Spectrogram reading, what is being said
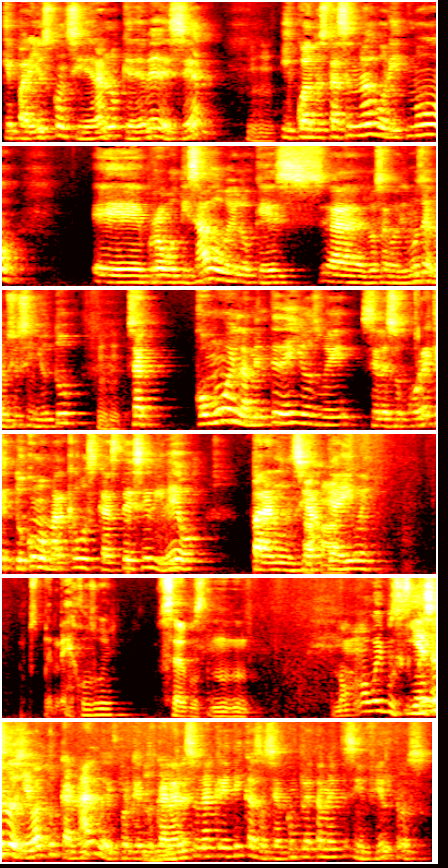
que para ellos consideran lo que debe de ser. Y cuando estás en un algoritmo eh, robotizado, güey, lo que es ah, los algoritmos de anuncios en YouTube, o sea, ¿cómo en la mente de ellos, güey, se les ocurre que tú como marca buscaste ese video para anunciarte Ajá. ahí, güey? Pues pendejos, güey. O sea, pues. mm, No, güey, pues. es Y eso los lleva a tu canal, güey, porque tu canal es una crítica social completamente sin filtros.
